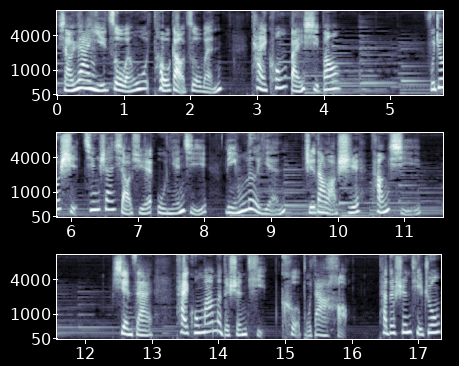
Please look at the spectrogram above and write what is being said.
小月阿姨作文屋投稿作文《太空白细胞》。福州市金山小学五年级林乐言，指导老师唐喜。现在太空妈妈的身体可不大好，她的身体中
